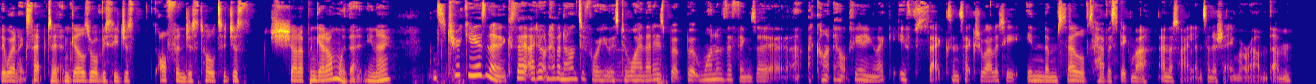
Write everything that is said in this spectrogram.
They won't accept it, and girls are obviously just often just told to just shut up and get on with it. You know. It's tricky, isn't it? Because I, I, don't have an answer for you as to why that is. But but one of the things I I can't help feeling like if sex and sexuality in themselves have a stigma and a silence and a shame around them,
